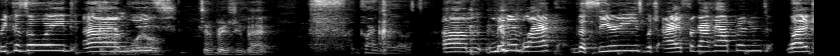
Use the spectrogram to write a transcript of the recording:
Freakazoid. Um Gargoyles. That brings me back. Gargoyles. Um, Men in Black, the series, which I forgot happened. Like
